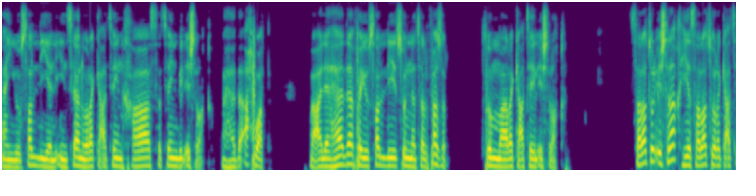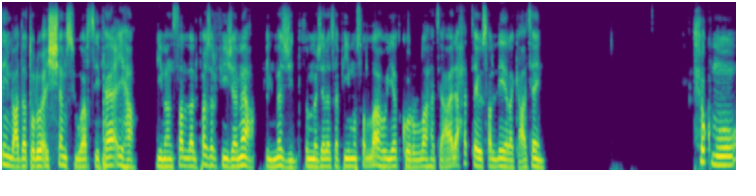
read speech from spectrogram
أن يصلي الإنسان ركعتين خاصتين بالإشراق وهذا أحوط. وعلى هذا فيصلي سنة الفجر ثم ركعتي الإشراق. صلاة الإشراق هي صلاة ركعتين بعد طلوع الشمس وارتفاعها لمن صلى الفجر في جماعة في المسجد ثم جلس في مصلاه يذكر الله تعالى حتى يصلي ركعتين. حكم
